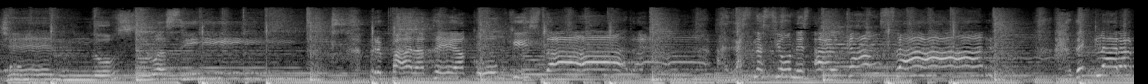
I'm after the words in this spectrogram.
cayendo solo así. Prepárate a conquistar, a las naciones alcanzar, a declarar.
